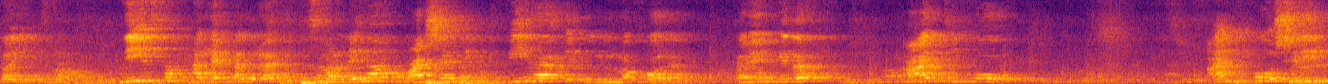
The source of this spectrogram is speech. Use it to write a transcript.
طيب. دي الصفحة اللي إحنا دلوقتي بتظهر لنا وعشان نكتب فيها المقالة. تمام كده؟ عندي فوق. عندي فوق شريط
